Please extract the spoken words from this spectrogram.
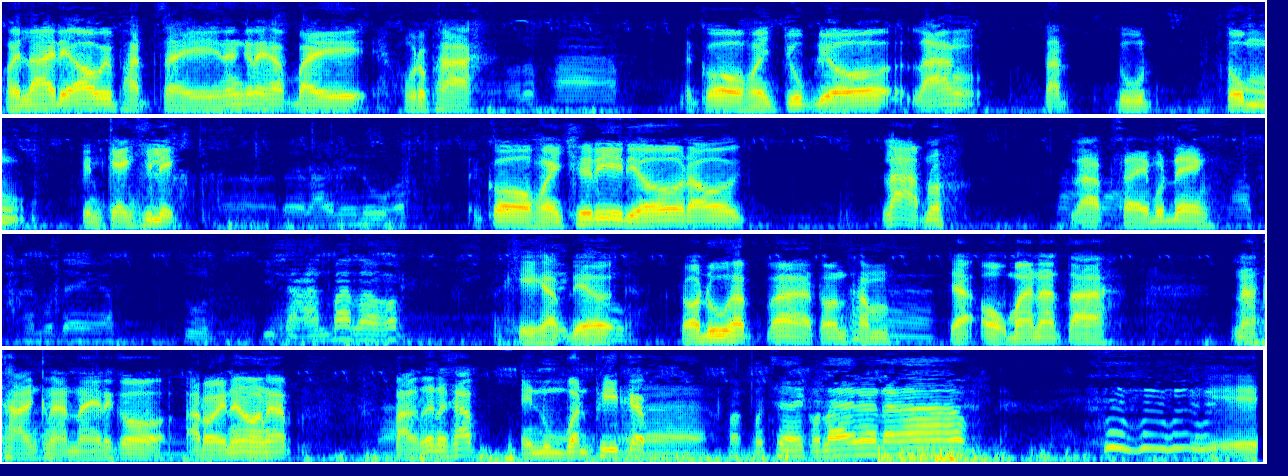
หอยลายเดี๋ยวเอาไปผัดใส่นั่นก็ได้ครับใบโหระพาโหระพาครับ แล้วก็หอยจุ๊บเดี๋ยวล้างตัดดูดต้มเป็นแกงขี้เหล็กอ่าได้หลายเมนูครับแล้วก็หอยเชอรี่เดี๋ยวเราลาบเนาะลาบใส่มดแดงลาบใส่มดแดงครับสูตรอีสานบ้านเราครับโอเคครับเดี๋ยวรอดูครับว่าตอนทำจะออกมาหน้าตาน่าทานขนาดไหนแล้วก็อร่อยแน่นอนครับฝากด้วยนะครับไอ้หนุ่มวันพีชครับอ่าฝากกดแชร์กดไลค์ด้วยนะครับ โอเค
